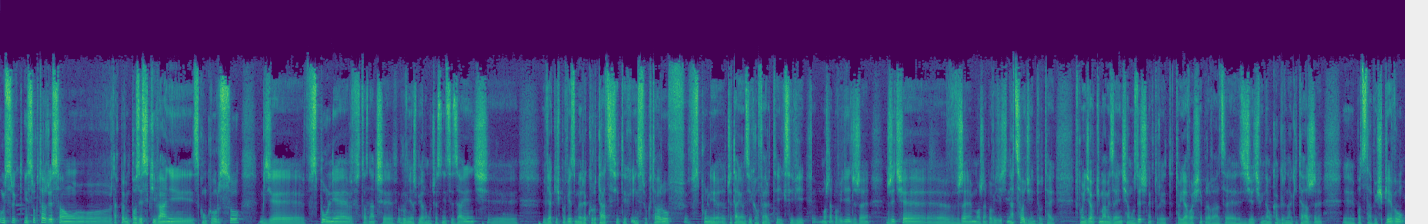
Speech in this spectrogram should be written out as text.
Instruk- Instruktorzy są, że tak powiem, pozyskiwani z konkursu, gdzie wspólnie, to znaczy również biorą uczestnicy zajęć yy, w jakiejś powiedzmy rekrutacji tych instruktorów, wspólnie czytając ich oferty, ich CV. Można powiedzieć, że życie w grze, można powiedzieć, na co dzień tutaj. W poniedziałki mamy zajęcia muzyczne, które to ja właśnie prowadzę z dziećmi, nauka gry na gitarze, yy, podstawy śpiewu.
